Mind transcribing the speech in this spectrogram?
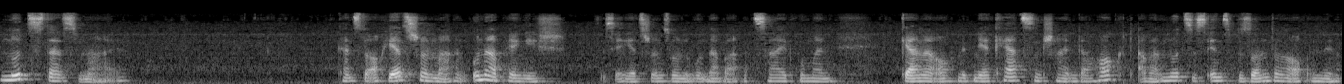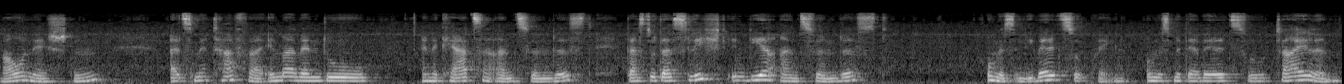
Nutz das mal. Kannst du auch jetzt schon machen, unabhängig ist ja jetzt schon so eine wunderbare Zeit, wo man gerne auch mit mehr Kerzenschein da hockt, aber nutze es insbesondere auch in den Rauhnächten als Metapher. Immer wenn du eine Kerze anzündest, dass du das Licht in dir anzündest, um es in die Welt zu bringen, um es mit der Welt zu teilen,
